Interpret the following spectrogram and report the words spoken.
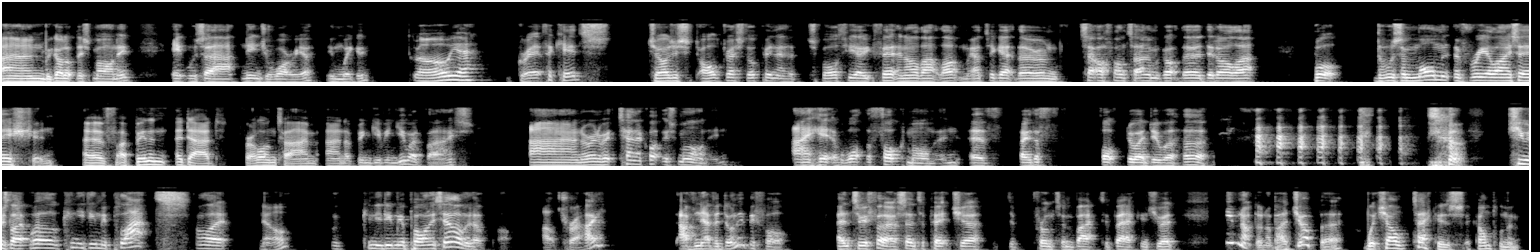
And we got up this morning. It was at Ninja Warrior in Wigan. Oh yeah. Great for kids. George's all dressed up in a sporty outfit and all that lot. And we had to get there and set off on time. We got there, did all that. But there was a moment of realization of I've been a dad for a long time and I've been giving you advice. And around about 10 o'clock this morning, I hit a what the fuck moment of how the fuck do I do a her? So she was like, Well, can you do me plaits? I'm like, No. Can you do me a ponytail? I'm like, "Oh, I'll try. I've never done it before. And to be fair, I sent a picture to front and back to Beck, and she went, You've not done a bad job there, which I'll take as a compliment.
